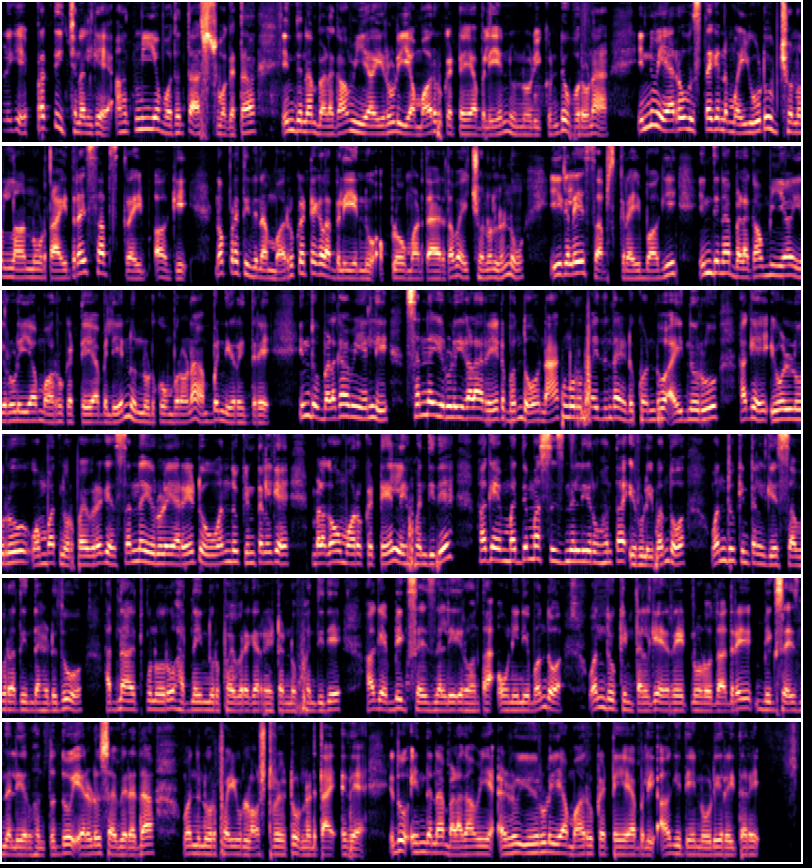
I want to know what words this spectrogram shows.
ಗಳಿಗೆ ಪ್ರತಿ ಚಾನಲ್ಗೆ ಆತ್ಮೀಯವಾದಂಥ ಸ್ವಾಗತ. ಇಂದಿನ ಬೆಳಗಾವಿಯ ಈರುಳ್ಳಿಯ ಮಾರುಕಟ್ಟೆಯ ಬೆಲೆಯನ್ನು ನೋಡಿಕೊಂಡು ಬರೋಣ. ಇನ್ನು ಯಾರೋ ಹೊಸದಾಗಿ ನಮ್ಮ ಯೂಟ್ಯೂಬ್ ಚಾನಲ್ನ ನೋಡ್ತಾ ಇದ್ದರೆ ಸಬ್ಸ್ಕ್ರೈಬ್ ಆಗಿ. ನಾವು ಪ್ರತಿದಿನ ಮಾರುಕಟ್ಟೆಗಳ ಬೆಲೆಯನ್ನು ಅಪ್ಲೋಡ್ ಮಾಡ್ತಾ ಇರ್ತವೆ ಈ ಚಾನಲನ್ನು ಈಗಲೇ ಸಬ್ಸ್ಕ್ರೈಬ್ ಆಗಿ. ಇಂದಿನ ಬೆಳಗಾವಿಯ ಈರುಳ್ಳಿಯ ಮಾರುಕಟ್ಟೆಯ ಬೆಲೆಯನ್ನು ನೋಡ್ಕೊಂಬರೋಣ ಬನ್ನಿ ರೈತರೆ, ಇಂದು ಬೆಳಗಾವಿಯಲ್ಲಿ ಸಣ್ಣ ಈರುಳ್ಳಿಗಳ ರೇಟ್ ಬಂದು ನಾಲ್ಕುನೂರು ರೂಪಾಯಿದಿಂದ ಹಿಡ್ಕೊಂಡು ಐದುನೂರು ಹಾಗೆ ಏಳ್ನೂರು ಒಂಬತ್ತು ರೂಪಾಯಿವರೆಗೆ ಸಣ್ಣ ಈರುಳ್ಳಿಯ ರೇಟು ಒಂದು ಕ್ವಿಂಟಲ್ಗೆ ಬೆಳಗಾವಿ ಮಾರುಕಟ್ಟೆಯಲ್ಲಿ ಹೊಂದಿದೆ ಹಾಗೆ ಮಧ್ಯಮ ಸೈಜ್ನಲ್ಲಿ ಇರುವಂಥ ಈರುಳ್ಳಿ ಬಂದು ಒಂದು ಕ್ವಿಂಟಲ್ಗೆ ಸಾವಿರದಿಂದ ಹಿಡಿದು ಹದಿನಾಲ್ಕು ನೂರು ಹದಿನೈದು ರೂಪಾಯಿವರೆಗೆ ರೇಟನ್ನು ಹೊಂದಿದೆ. ಹಾಗೆ ಬಿಗ್ ಸೈಜ್ನಲ್ಲಿ ಇರುವಂಥ ಓಣಿನಿ ಬಂದು ಒಂದು ಕ್ವಿಂಟಲ್ಗೆ ರೇಟ್ ನೋಡೋದಾದರೆ ಬಿಗ್ ಸೈಜ್ನಲ್ಲಿ ಇರುವಂಥದ್ದು ಎರಡು ಸಾವಿರದ ಒಂದು ನೂರು ರೂಪಾಯಿ ಲಾಸ್ಟ್ ರೇಟು ನಡೀತಾ ಇದೆ. ಇದು ಇಂದಿನ ಬೆಳಗಾವಿಯ ಈರುಳ್ಳಿಯ ಮಾರುಕಟ್ಟೆಯ ಬಲಿ ಆಗಿದೆ. ನೋಡಿ ರೈತರೇ.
